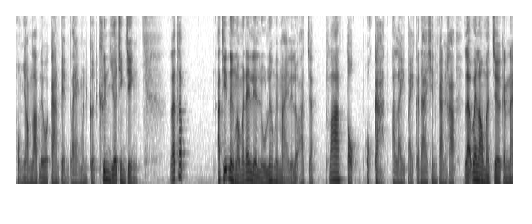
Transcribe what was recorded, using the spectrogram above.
ผมยอมรับเลยว่าการเปลี่ยนแปลงมันเกิดขึ้นเยอะจริง ๆ และถ้าอาทิตย์หนึ่งเราไม่ได้เรียนรู้เรื่องใหม่ๆเลยเราอาจจะพลาดตกโอกาสอะไรไปก็ได้เช่นกันครับ และเวลามาเจอกันใน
